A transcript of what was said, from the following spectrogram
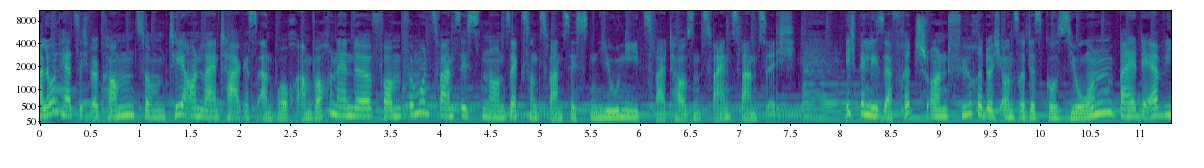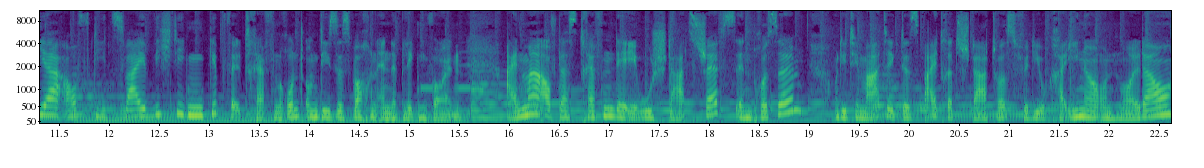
Hallo und herzlich willkommen zum T-Online-Tagesanbruch am Wochenende vom 25. und 26. Juni 2022. Ich bin Lisa Fritsch und führe durch unsere Diskussion, bei der wir auf die zwei wichtigen Gipfeltreffen rund um dieses Wochenende blicken wollen. Einmal auf das Treffen der EU-Staatschefs in Brüssel und die Thematik des Beitrittsstatus für die Ukraine und Moldau.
